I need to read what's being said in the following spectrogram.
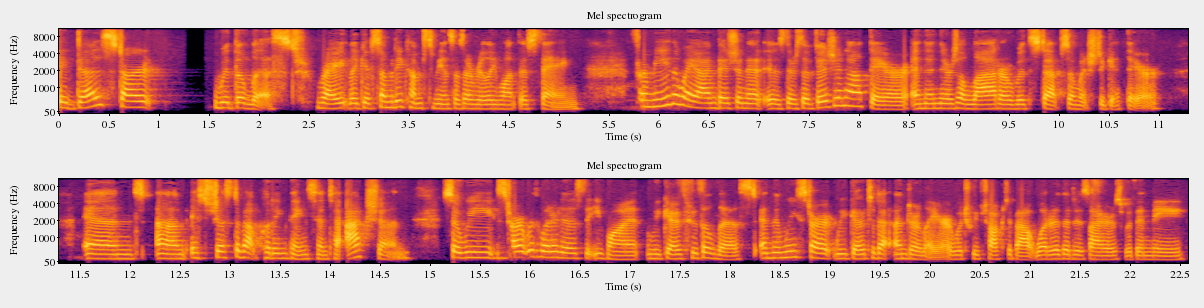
it does start with the list, right? Like if somebody comes to me and says, I really want this thing. For me, the way I envision it is there's a vision out there, and then there's a ladder with steps on which to get there and um, it's just about putting things into action. So we mm-hmm. start with what it is that you want we go through the list and then we start we go to that underlayer which we've talked about. What are the desires within me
